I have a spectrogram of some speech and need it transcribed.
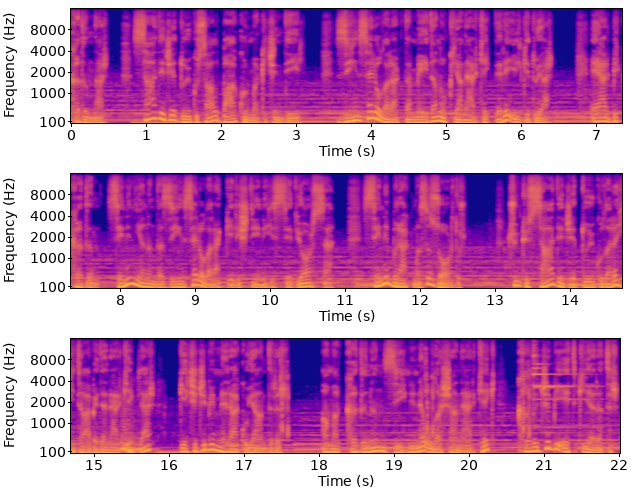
Kadınlar sadece duygusal bağ kurmak için değil, zihinsel olarak da meydan okuyan erkeklere ilgi duyar. Eğer bir kadın senin yanında zihinsel olarak geliştiğini hissediyorsa, seni bırakması zordur. Çünkü sadece duygulara hitap eden erkekler geçici bir merak uyandırır. Ama kadının zihnine ulaşan erkek kalıcı bir etki yaratır.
